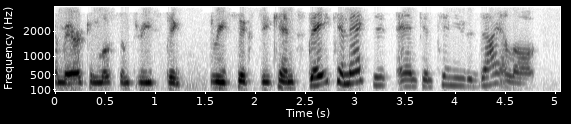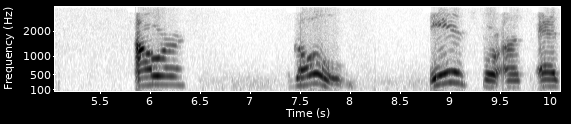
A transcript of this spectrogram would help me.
American Muslim 360 can stay connected and continue to dialogue. Our goal is for us as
